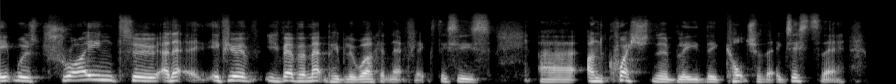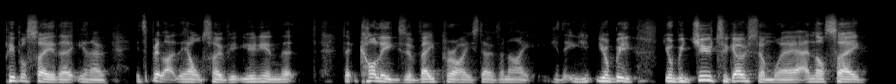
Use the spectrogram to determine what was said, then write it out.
it was trying to and uh, if you've you've ever met people who work at netflix this is uh, unquestionably the culture that exists there. People say that you know it's a bit like the old soviet union that that colleagues are vaporized overnight. You'll be you'll be due to go somewhere and they'll say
